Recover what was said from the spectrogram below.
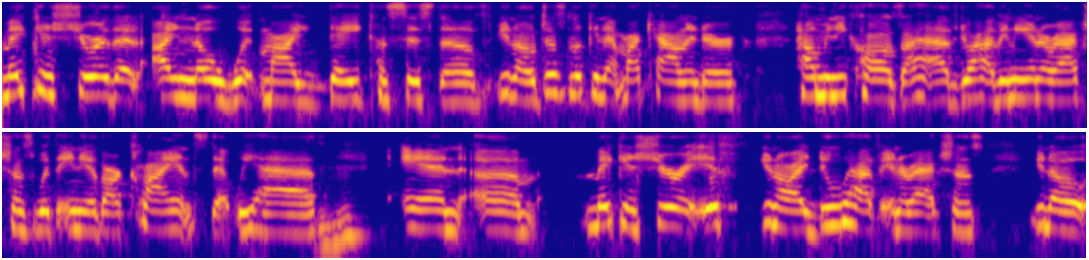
making sure that I know what my day consists of, you know, just looking at my calendar, how many calls I have, do I have any interactions with any of our clients that we have, mm-hmm. and um, making sure if you know i do have interactions you know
